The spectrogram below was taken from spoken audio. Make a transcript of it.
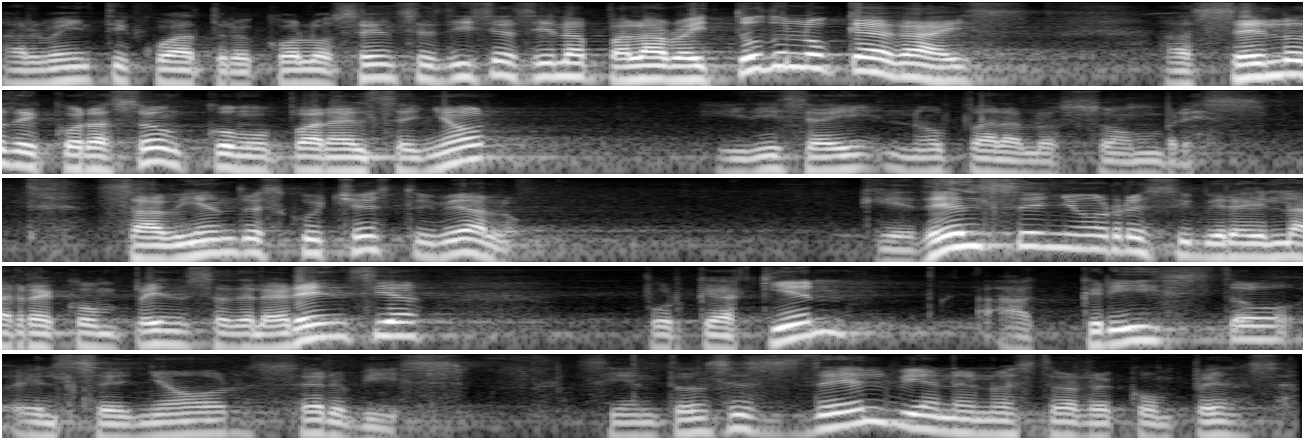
al 24 Colosenses dice así la palabra, y todo lo que hagáis, hacedlo de corazón como para el Señor, y dice ahí, no para los hombres. Sabiendo, escuche esto y véalo, que del Señor recibiréis la recompensa de la herencia, porque a quién? A Cristo el Señor servís. ¿Sí? Entonces de Él viene nuestra recompensa.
